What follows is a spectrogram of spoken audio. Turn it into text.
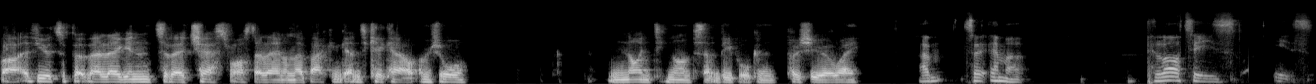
but if you were to put their leg into their chest whilst they're laying on their back and get them to kick out, I'm sure 99% of people can push you away. Um, so Emma, Pilates, it's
